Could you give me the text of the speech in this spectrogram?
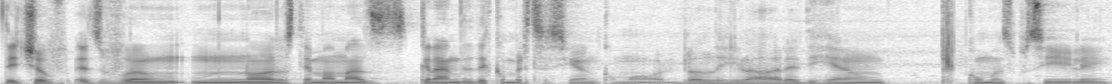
de hecho, eso fue uno de los temas más grandes de conversación, como los legisladores dijeron, ¿cómo es posible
